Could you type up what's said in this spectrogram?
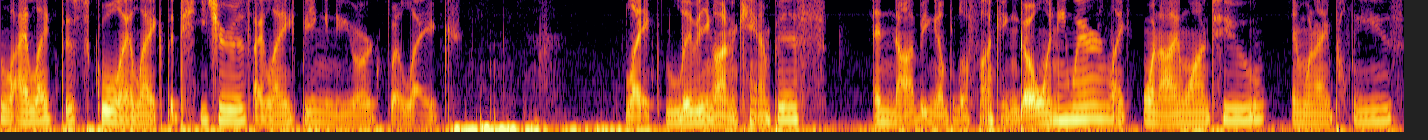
I like this school, I like the teachers, I like being in New York, but like like living on campus and not being able to fucking go anywhere like when I want to and when I please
